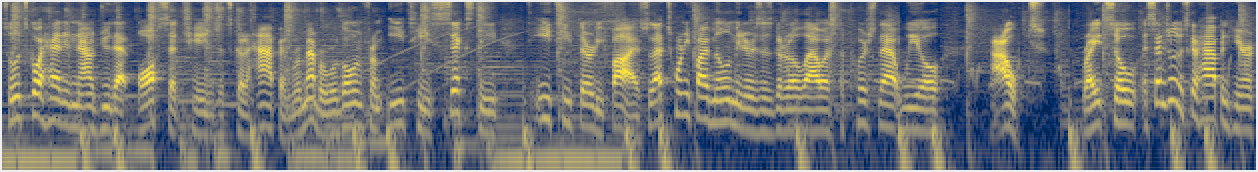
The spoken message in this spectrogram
So let's go ahead and now do that offset change that's gonna happen. Remember, we're going from ET60 to ET35. So that 25 millimeters is gonna allow us to push that wheel out, right? So essentially what's gonna happen here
